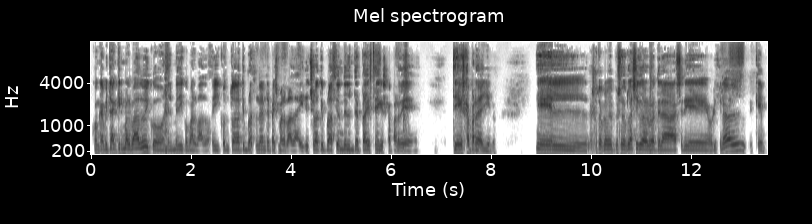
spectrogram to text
con Capitán Kirk malvado y con el médico malvado, y con toda la tripulación del Enterprise malvada. Y de hecho la tripulación del Enterprise tiene que escapar de, tiene que escapar de allí, ¿no? El, es otro episodio clásico de la, de la, serie original, que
